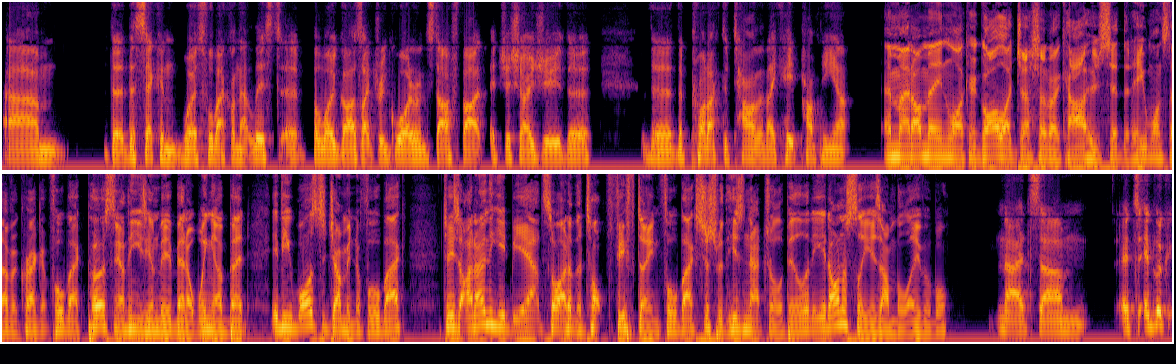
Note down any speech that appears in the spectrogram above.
um, the the second worst fullback on that list, uh, below guys like Drinkwater and stuff. But it just shows you the the the product of talent that they keep pumping out. And mate, I mean, like a guy like Josh Addo-Carr who said that he wants to have a crack at fullback. Personally, I think he's going to be a better winger. But if he was to jump into fullback, geez, I don't think he'd be outside of the top fifteen fullbacks just with his natural ability. It honestly is unbelievable. No, it's um, it's it. Look,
